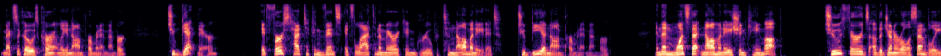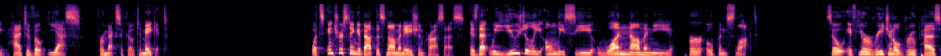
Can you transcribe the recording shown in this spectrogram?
Mexico is currently a non permanent member. To get there, it first had to convince its Latin American group to nominate it to be a non permanent member. And then once that nomination came up, two thirds of the General Assembly had to vote yes for Mexico to make it. What's interesting about this nomination process is that we usually only see one nominee per open slot. So if your regional group has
